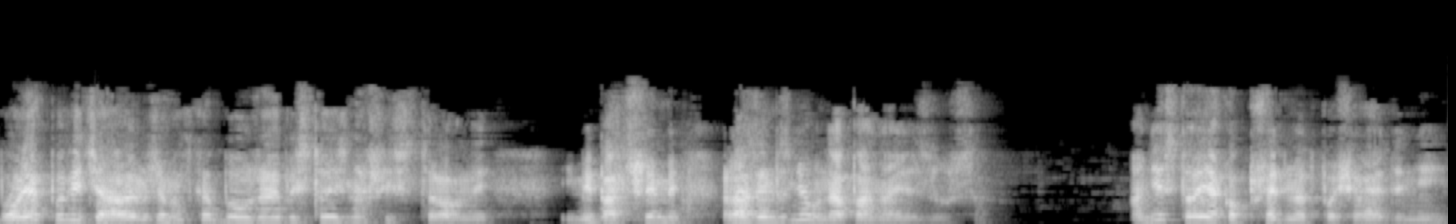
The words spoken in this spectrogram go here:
Bo jak powiedziałem, że Matka Boża jakby stoi z naszej strony i my patrzymy razem z nią na Pana Jezusa, a nie stoi jako przedmiot pośredni.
